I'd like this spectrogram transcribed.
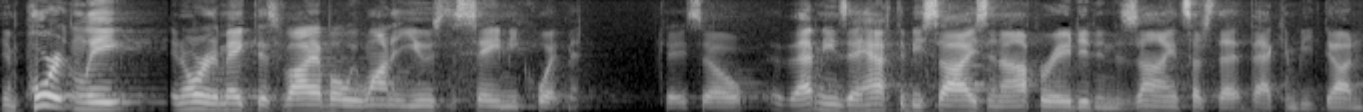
importantly, in order to make this viable, we want to use the same equipment. Okay, so that means they have to be sized and operated and designed such that that can be done.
